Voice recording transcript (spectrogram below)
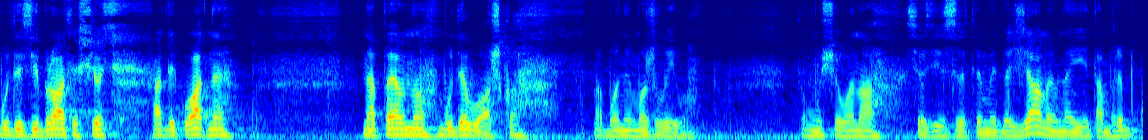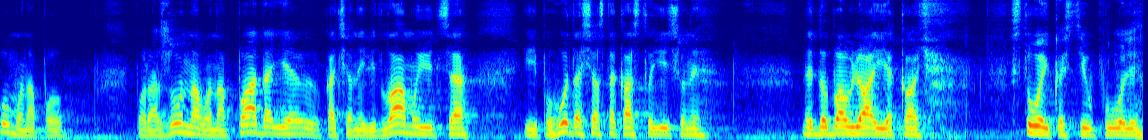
буде зібрати щось адекватне, напевно, буде важко або неможливо. Тому що вона в зв'язку з тими дощами, в неї там грибком, вона поражена, вона падає, качани відламуються. І погода зараз така стоїть, що не, не додає якась стойкості в полі.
